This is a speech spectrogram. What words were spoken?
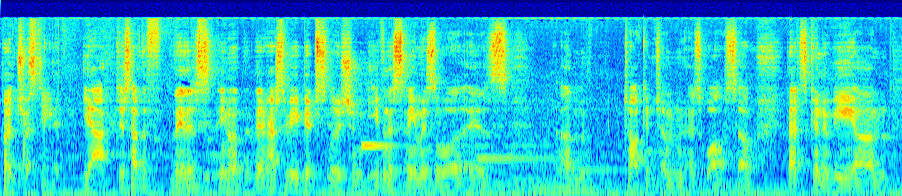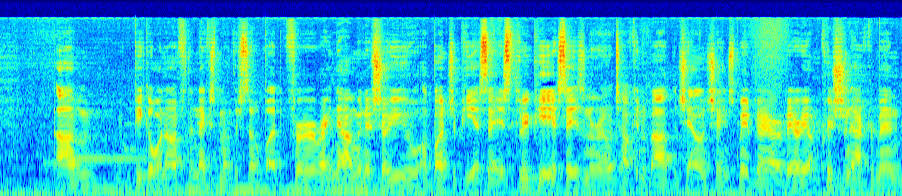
But Interesting. Yeah, just have the. f- There's you know there has to be a good solution. Even the city of Missoula is um, talking to them as well. So that's going to be um, um, be going on for the next month or so. But for right now, I'm going to show you a bunch of PSAs, three PSAs in a row, talking about the challenge change made by our very own Christian Ackerman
